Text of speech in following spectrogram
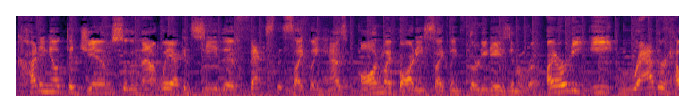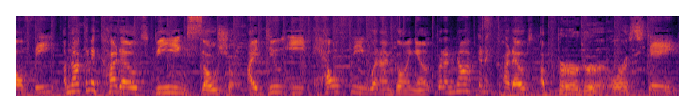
cutting out the gym so then that way I can see the effects that cycling has on my body cycling 30 days in a row. I already eat rather healthy. I'm not gonna cut out being social. I do eat healthy when I'm going out, but I'm not gonna cut out a burger or a steak.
